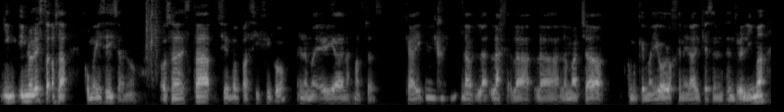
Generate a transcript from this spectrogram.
Y, no le está, o sea, como dice Isa, ¿no? O sea, está siendo pacífico en la mayoría de las marchas que hay. la, la, la, la, marcha como que mayor o general, que es en el centro de Lima,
